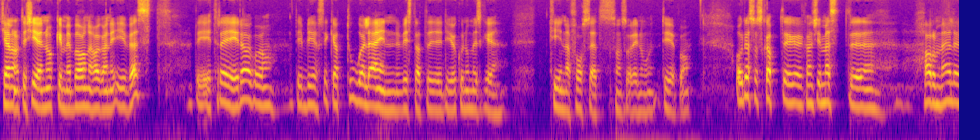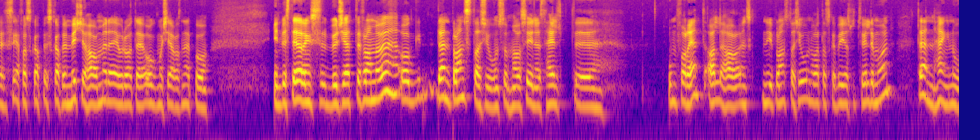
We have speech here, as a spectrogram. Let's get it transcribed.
kommer det til å skje noe med barnehagene i vest. Det er tre i dag, og det blir sikkert to eller én hvis de økonomiske tidene fortsetter sånn som de nå tyder på. Og det som skapte kanskje mest eh, harme, eller iallfall skape, skape mye harme, det er jo at det òg må skjæres ned på investeringsbudsjettet framover. Og den brannstasjonen som har synes helt eh, omforent, alle har ønsket ny brannstasjon og at det skal bygges på Tvildemoen, den henger nå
